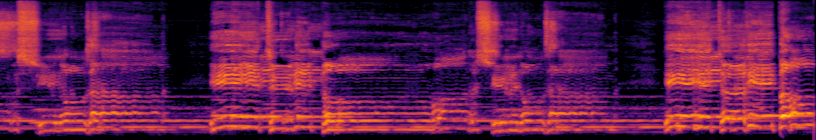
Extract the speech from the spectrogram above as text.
sur nos âmes. Et te répand sur nos âmes et te répand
